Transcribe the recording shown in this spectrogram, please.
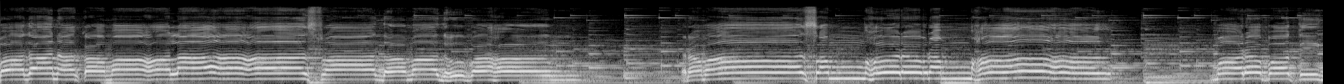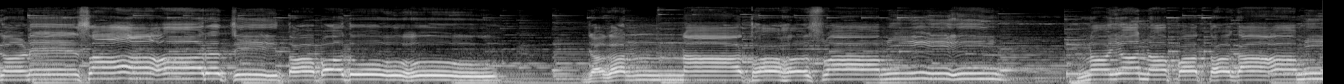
बदन कमला स्वाद मधुप रमा संभर ब्रह्मा মরপতি গণেশারচিত পদো জগন্নাথ স্বামী নয়ন পথগামী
